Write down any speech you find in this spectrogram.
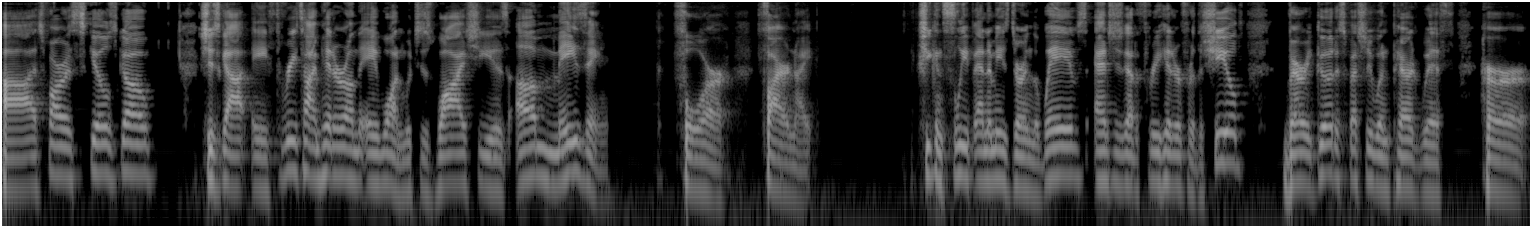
Uh, as far as skills go, she's got a three-time hitter on the A1, which is why she is amazing for Fire Knight. She can sleep enemies during the waves, and she's got a three hitter for the shield. Very good, especially when paired with her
